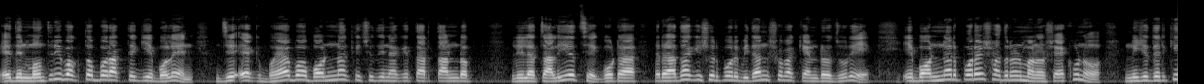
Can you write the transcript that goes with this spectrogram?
এদিন মন্ত্রী বক্তব্য রাখতে গিয়ে বলেন যে, এক ভয়াবহ বন্যা কিছুদিন আগে তার তাণ্ডব লীলা চালিয়েছে গোটা রাধা কিশোরপুর বিধানসভা কেন্দ্র জুড়ে। এ বন্যার পরে সাধারণ মানুষ এখনও নিজেদেরকে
